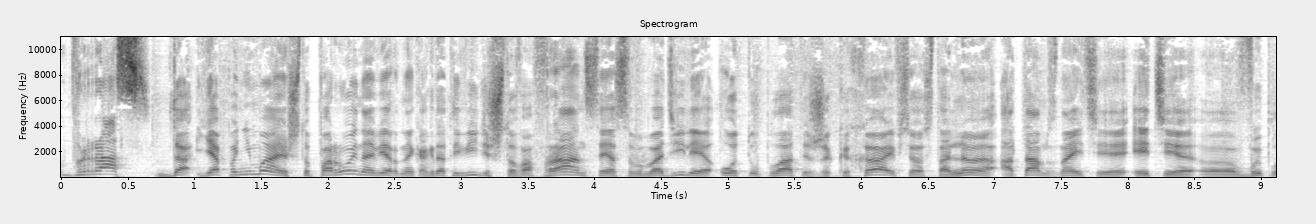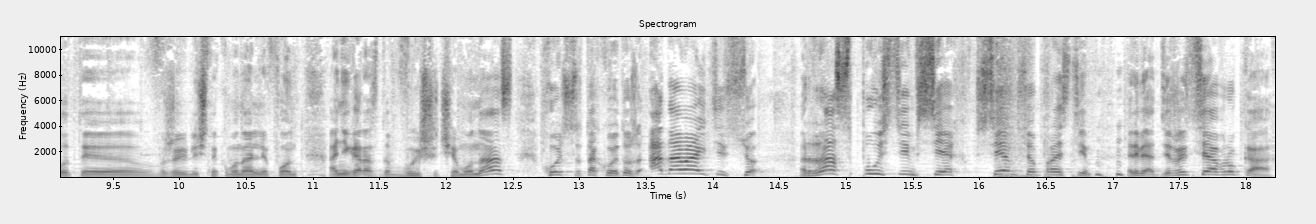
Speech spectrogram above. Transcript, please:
в раз. Да, я понимаю, что порой, наверное, когда ты видишь, что во Франции освободили от уплаты ЖКХ и все остальное, а там, знаете, эти э, выплаты в жилищно-коммунальный фонд, они гораздо выше, чем у нас, хочется такое тоже. А давайте все, распустим всех, всем все простим. Ребят, держите себя в руках.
